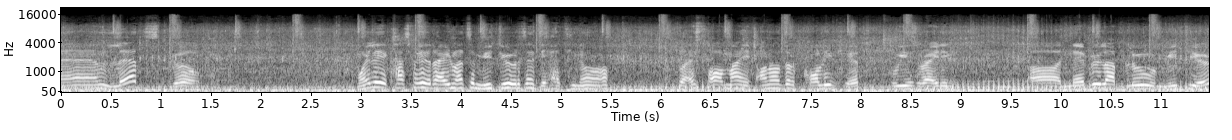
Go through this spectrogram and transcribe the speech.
And let's go. मैले खासमा यो राइडमा चाहिँ मिटियोर चाहिँ देखाएको थिइनँ so I saw my another colleague here who is riding nebula blue meteor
